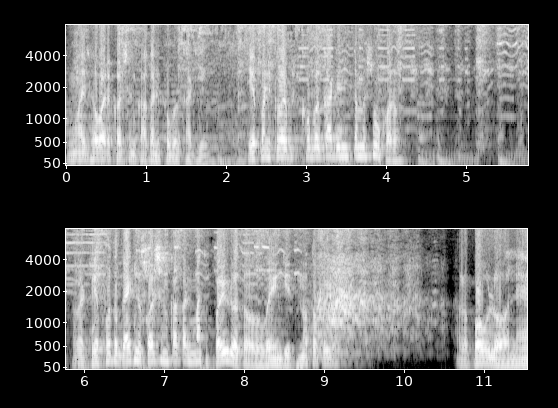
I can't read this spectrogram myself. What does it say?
હું આજે સવારે કરશન કાકાની ખબર કાઢી આવી. ઢેફાની ખબર ખબર કાઢીને તમે શું કરો? હવે ઢેફો તો ગાયકનો કરશન કાકાની માથે પડ્યો તો વૈનજીત, નહોતો પડ્યો. ઓલો પૌલો ને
